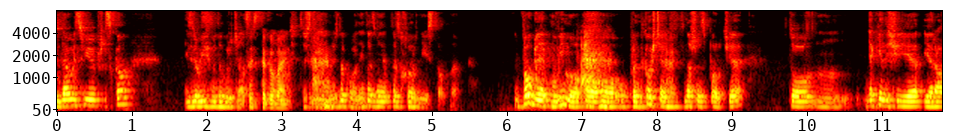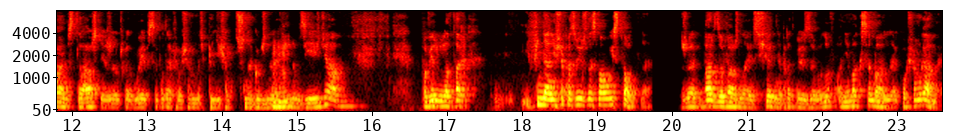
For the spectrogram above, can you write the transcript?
dały z siebie wszystko i zrobiliśmy dobry czas. Coś z tego będzie. Coś z tego będzie, dokładnie. To jest, to jest cholernie istotne. W ogóle jak mówimy o, o, o prędkościach w naszym sporcie, to mm, ja kiedyś się je- jarałem strasznie, że na przykład moje psy potrafią osiągnąć 53 na godzinę na Mhm. jednym zjeździe, a w, po wielu latach finalnie się okazuje, że to jest mało istotne. Że bardzo ważna jest średnia prędkość zawodów, a nie maksymalna, jaką osiągamy.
